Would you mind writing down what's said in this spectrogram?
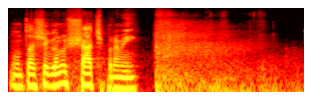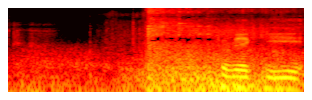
Não tá chegando chat pra mim. Deixa eu ver aqui.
